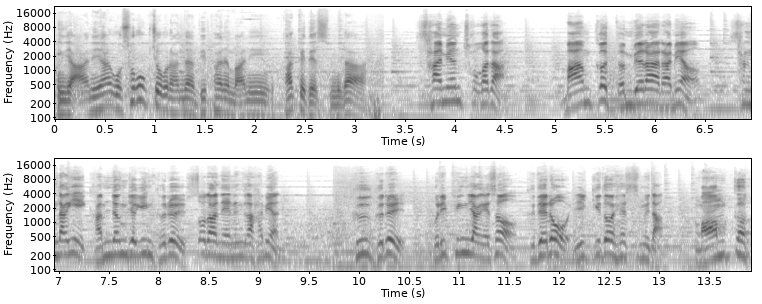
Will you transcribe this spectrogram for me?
굉장히 안이하고 소극적으로 한다는 비판을 많이 받게 됐습니다. 사면 초과다. 마음껏 덤벼라라며 상당히 감정적인 글을 쏟아내는가 하면 그 글을 브리핑장에서 그대로 읽기도 했습니다. 마음껏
